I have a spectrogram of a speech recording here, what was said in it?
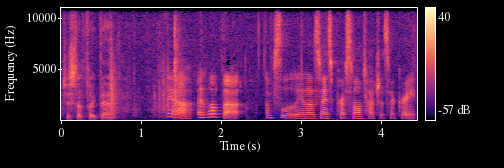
just stuff like that. Yeah, I love that. Absolutely. And those nice personal touches are great.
